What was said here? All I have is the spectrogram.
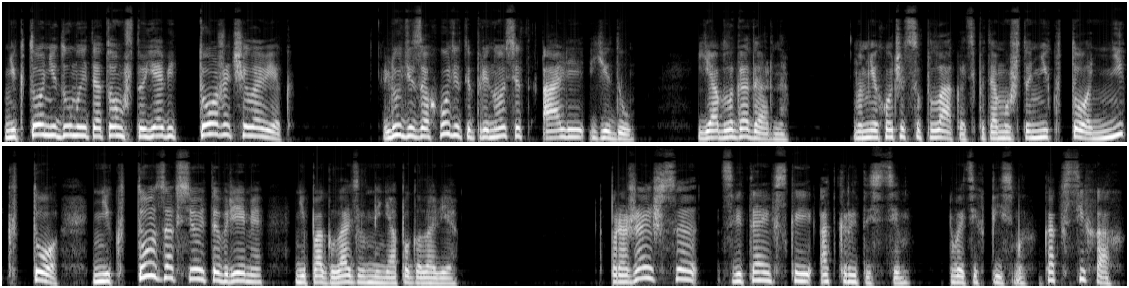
Никто не думает о том, что я ведь тоже человек. Люди заходят и приносят Али еду. Я благодарна. Но мне хочется плакать, потому что никто, никто, никто за все это время не погладил меня по голове. Поражаешься цветаевской открытости в этих письмах, как в стихах.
